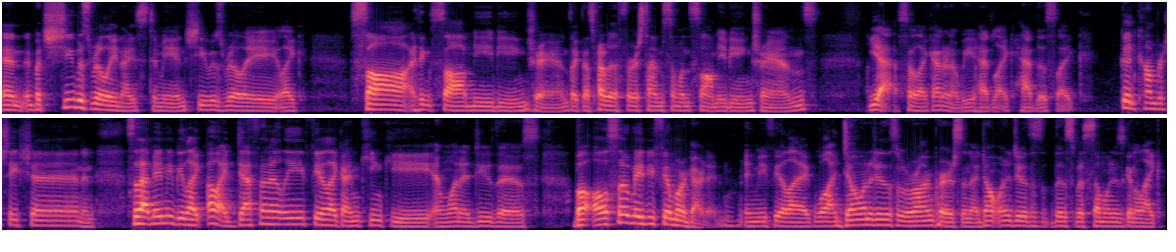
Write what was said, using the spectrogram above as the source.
and but she was really nice to me, and she was really like saw I think saw me being trans. Like that's probably the first time someone saw me being trans. Yeah, so like I don't know, we had like had this like good conversation and so that made me be like, "Oh, I definitely feel like I'm kinky and want to do this." But also made me feel more guarded. Made me feel like, well, I don't want to do this with the wrong person. I don't want to do this, this with someone who's going to like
